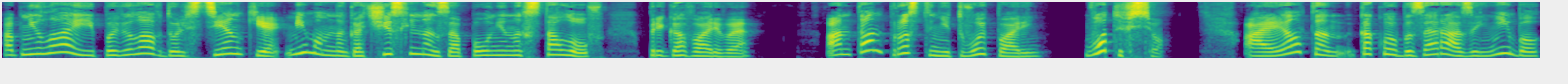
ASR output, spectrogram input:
Обняла и повела вдоль стенки мимо многочисленных заполненных столов, приговаривая Антан просто не твой парень. Вот и все. А Элтон, какой бы заразой ни был,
